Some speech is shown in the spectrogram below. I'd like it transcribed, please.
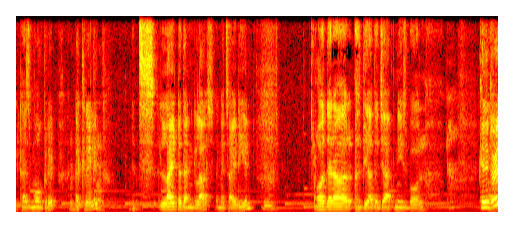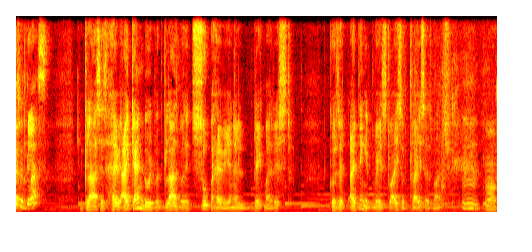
It has more grip. Mhm. Acrylic, it's lighter than glass, and it's ideal. Mm. Or there are the other Japanese ball. Can you do it Uh, with glass? Glass is heavy. I can do it with glass, but it's super heavy, and it'll break my wrist. Because it, I think it weighs twice or thrice as much. Mm. Oh,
